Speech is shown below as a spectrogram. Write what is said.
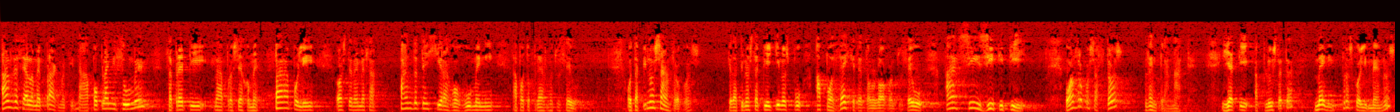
αν δεν θέλουμε πράγματι να αποπλανηθούμε θα πρέπει να προσέχουμε πάρα πολύ ώστε να είμαστε πάντοτε χειραγωγούμενοι από το Πνεύμα του Θεού. Ο ταπεινός άνθρωπος και ταπεινός θα πει εκείνος που αποδέχεται τον Λόγο του Θεού ασυζητητή ο άνθρωπος αυτός δεν πλανάται γιατί απλούστατα μένει προσκολλημένος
